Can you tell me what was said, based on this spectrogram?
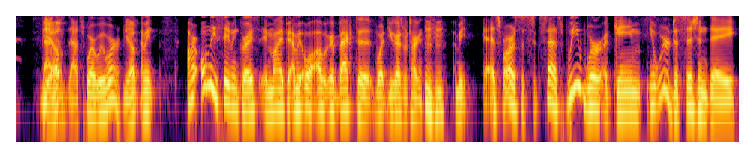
That's, yep, that's where we were. Yep. I mean, our only saving grace, in my opinion, I mean, well, I'll get back to what you guys were talking. Mm-hmm. I mean, as far as the success, we were a game, you know, we were a decision day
